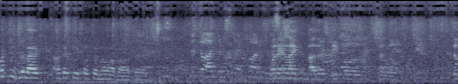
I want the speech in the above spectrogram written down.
what would you like other people to know about her? And to understand. to understand. What I like other people to know. The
